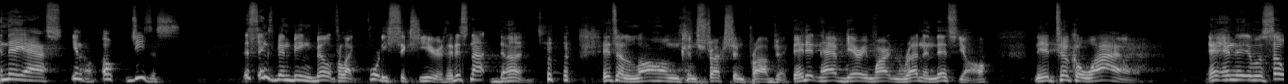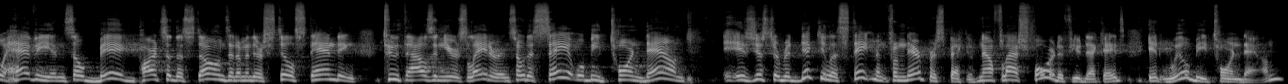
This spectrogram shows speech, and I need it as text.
And they ask, you know, oh, Jesus, this thing's been being built for like 46 years and it's not done. it's a long construction project. They didn't have Gary Martin running this, y'all. It took a while. And it was so heavy and so big, parts of the stones that I mean, they're still standing 2,000 years later. And so to say it will be torn down is just a ridiculous statement from their perspective. Now, flash forward a few decades, it will be torn down.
